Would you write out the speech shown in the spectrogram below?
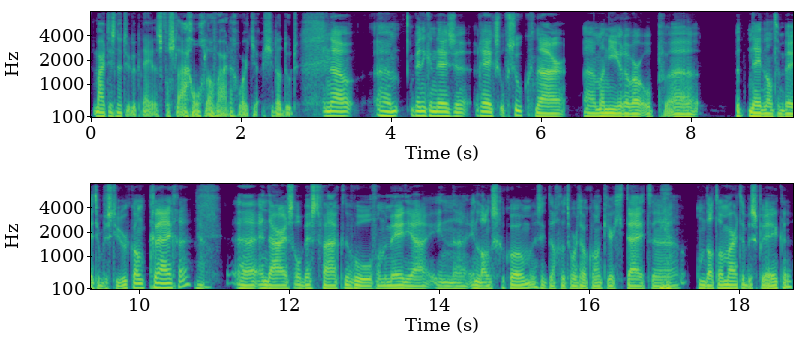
Maar het is natuurlijk, nee, dat is volslagen ongeloofwaardig word je als je dat doet. Nou, um, ben ik in deze reeks op zoek naar uh, manieren waarop uh, het Nederland een beter bestuur kan krijgen. Ja. Uh, en daar is al best vaak de rol van de media in, in langsgekomen. Dus ik dacht, het wordt ook wel een keertje tijd ja. om dat dan maar te bespreken.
